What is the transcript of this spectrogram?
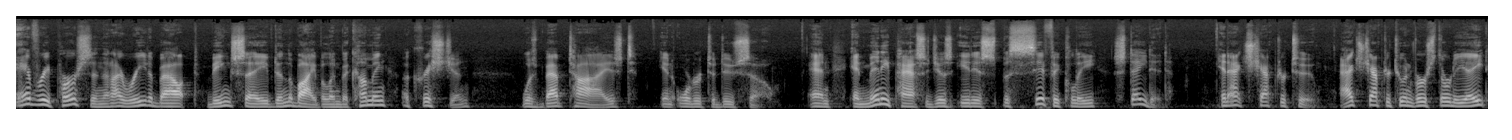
every person that I read about being saved in the Bible and becoming a Christian was baptized in order to do so. And in many passages, it is specifically stated. In Acts chapter 2, Acts chapter 2 and verse 38,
